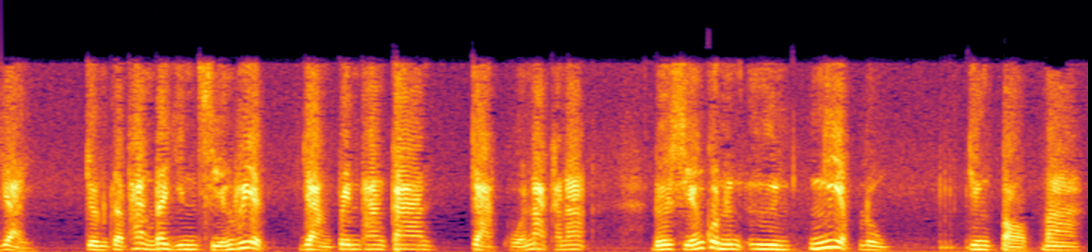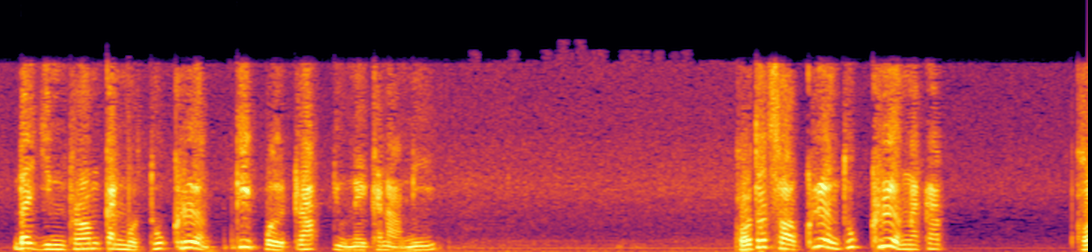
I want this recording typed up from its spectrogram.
ใหญ่ จนกระทั่งได้ยินเสียงเรียกอย่างเป็นทางการจากหัวหน้าคณะ โดยเสียงคนอื่นๆ เงียบลง จึงตอบมาได้ยินพร้อมกันหมดทุกเครื่องที่เปิดรับอยู่ในขณะนี้ ขอทดสอบเครื่องทุกเครื่องนะครับ ขอ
